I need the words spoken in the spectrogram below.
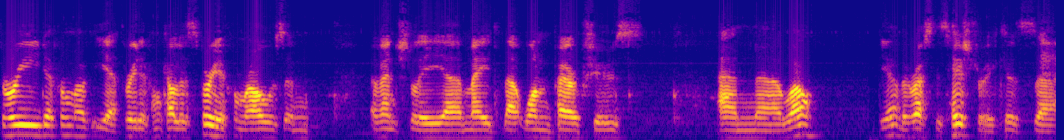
three different, yeah, three different colors, three different rolls, and eventually uh, made that one pair of shoes. And uh, well, yeah, the rest is history because uh,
